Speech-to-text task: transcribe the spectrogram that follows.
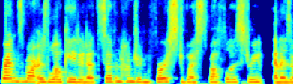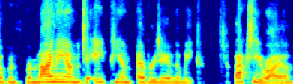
Wren's Mart is located at 701st West Buffalo Street and is open from 9 a.m. to 8 p.m. every day of the week. Back to you, Raya.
